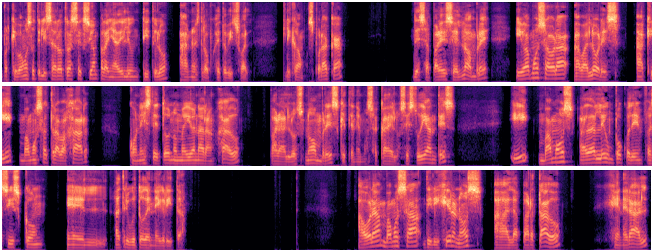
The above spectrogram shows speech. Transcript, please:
porque vamos a utilizar otra sección para añadirle un título a nuestro objeto visual. Clicamos por acá, desaparece el nombre y vamos ahora a valores. Aquí vamos a trabajar con este tono medio anaranjado para los nombres que tenemos acá de los estudiantes y vamos a darle un poco de énfasis con el atributo de negrita. Ahora vamos a dirigirnos al apartado general,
